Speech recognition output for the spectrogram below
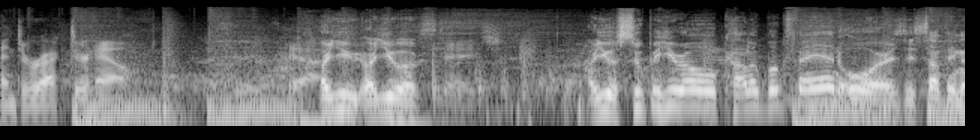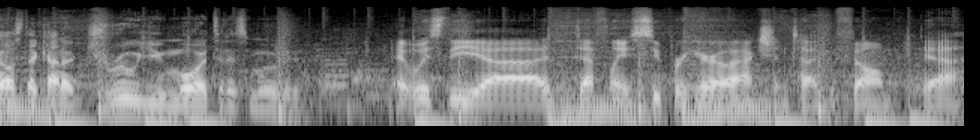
and director now. Yeah. Are you are you a stage? are you a superhero comic book fan, or is it something else that kind of drew you more to this movie? It was the uh, definitely a superhero action type of film. Yeah,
